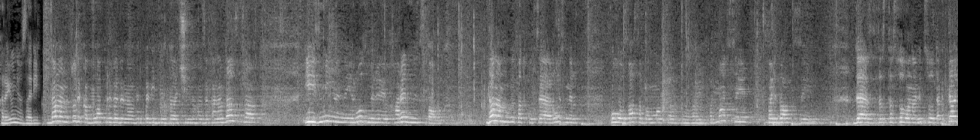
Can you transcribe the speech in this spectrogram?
гривню за рік. Дана методика була приведена у відповідність до чинного законодавства і змінені розміри орендних ставок. В даному випадку це розмір по засобам масової інформації по редакції, де застосовано відсоток 5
